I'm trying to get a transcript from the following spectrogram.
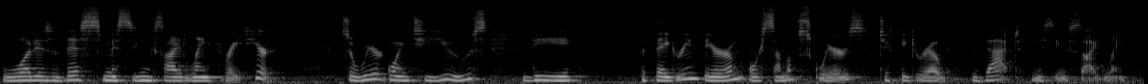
what is this missing side length right here? So we're going to use the Pythagorean theorem or sum of squares to figure out that missing side length.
